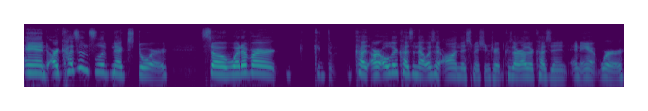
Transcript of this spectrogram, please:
And our cousins lived next door. So one of our our older cousin that wasn't on this mission trip because our other cousin and aunt were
